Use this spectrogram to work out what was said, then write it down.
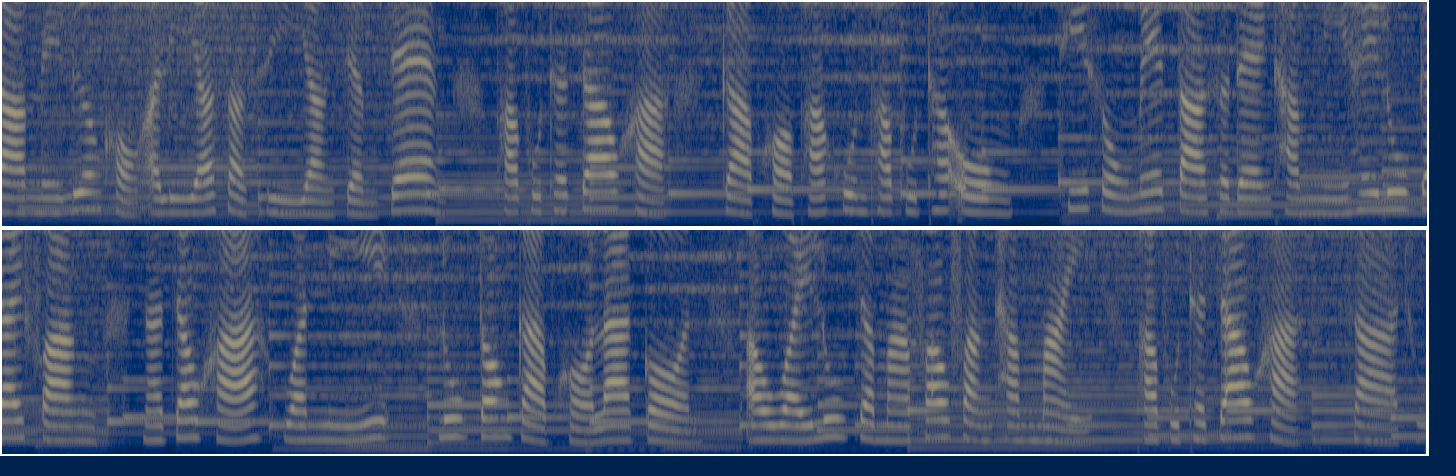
ตามในเรื่องของอริยสัจสี่อย่างแจ่มแจ้ง พระพุทธเจ้าค่ะกราบขอพระคุณพระพุทธองค์ ที่ทรงเมตตาแสดงธรรมนี้ให้ลูกได้ฟังนะเจ้าคะ วันนี้ลูกต้องกราบขอลาก่อน เอาไว้ลูกจะมาเฝ้าฟังธรรมใหม่ พระพุทธเจ้าค่ะ สาธุ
